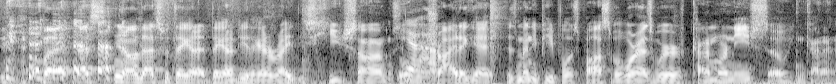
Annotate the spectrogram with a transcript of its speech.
But that's you know that's what they got. to They got to do. They got to write these huge songs and Yeah. try to get as many people as possible. Whereas we're kind of more niche, so we can kind of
